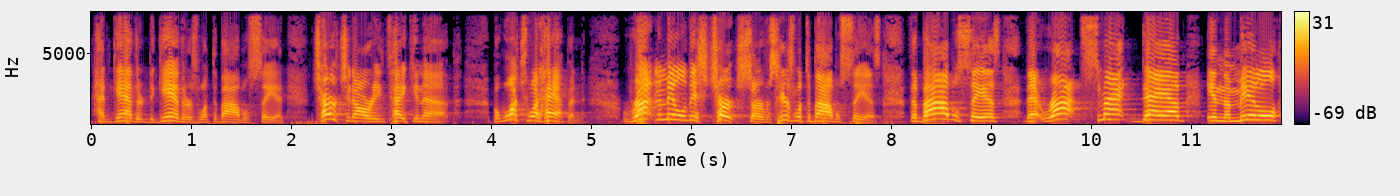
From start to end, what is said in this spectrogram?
had gathered together, is what the Bible said. Church had already taken up. But watch what happened. Right in the middle of this church service, here's what the Bible says. The Bible says that right smack dab in the middle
